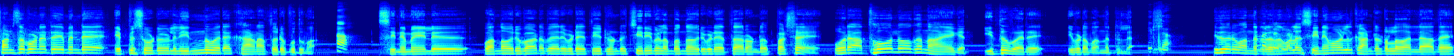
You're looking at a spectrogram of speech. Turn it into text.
ഫൺസ് അപ്പോൺ ടൈമിന്റെ എപ്പിസോഡുകളിൽ ഇന്ന് വരെ കാണാത്തൊരു പുതുമ. സിനിമയിൽ വന്ന ഒരുപാട് പേര് ഇവിടെ എത്തിയിട്ടുണ്ട്. ചിരി വിളമ്പുന്നവർ ഇവിടെ എത്താറുണ്ട്. പക്ഷേ ഒരു അധോലോക നായകൻ ഇതുവരെ ഇവിടെ വന്നിട്ടില്ല. ഇതുവരെ വന്നിട്ടില്ല. നമ്മൾ സിനിമകളിൽ കണ്ടിട്ടുള്ളതല്ലാതെ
